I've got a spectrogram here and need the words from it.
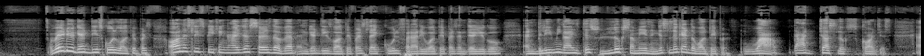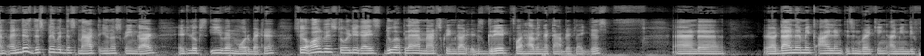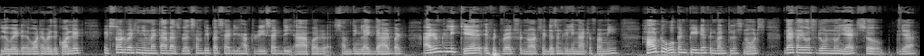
where do you get these cool wallpapers? Honestly speaking i just search the web and get these wallpapers like cool ferrari wallpapers and there you go. And believe me guys this looks amazing. Just look at the wallpaper. Wow that just looks gorgeous. And and this display with this matte you know screen guard it looks even more better. So i always told you guys do apply a matte screen guard. It's great for having a tablet like this. And uh, uh, dynamic island isn't working. I mean the fluid uh, whatever they call it. It's not working in my tab as well. Some people said you have to reset the app or something like that but i don't really care if it works or not so it doesn't really matter for me. How to open pdf in oneplus notes that i also don't know yet so yeah.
